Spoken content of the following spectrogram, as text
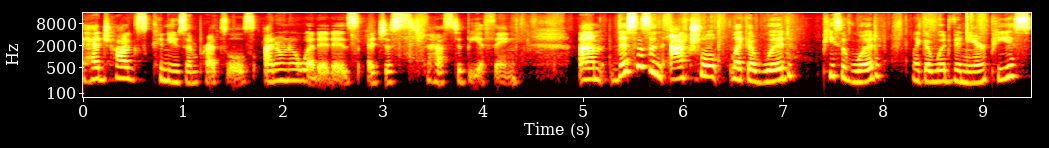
hedgehogs, canoes, and pretzels. I don't know what it is. It just has to be a thing. Um, this is an actual, like a wood, piece of wood, like a wood veneer piece.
